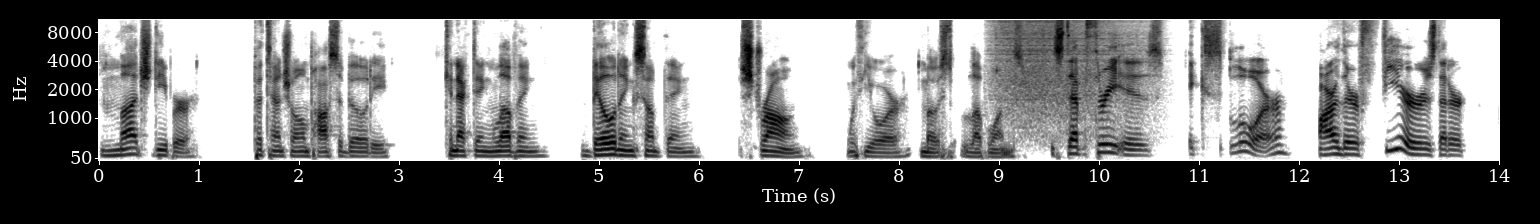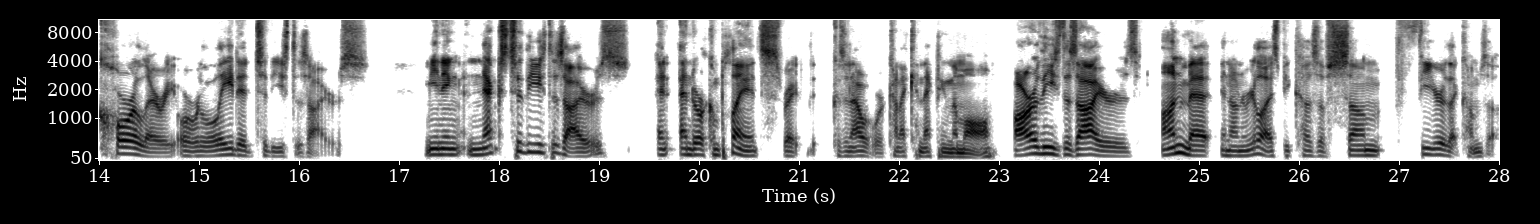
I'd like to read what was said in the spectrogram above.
much deeper potential and possibility, connecting, loving, building something strong with your most loved ones. Step three is explore are there fears that are corollary or related to these desires? Meaning, next to these desires, and, and or complaints right? Because now we're kind of connecting them all. Are these desires unmet and unrealized because of some fear that comes up?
